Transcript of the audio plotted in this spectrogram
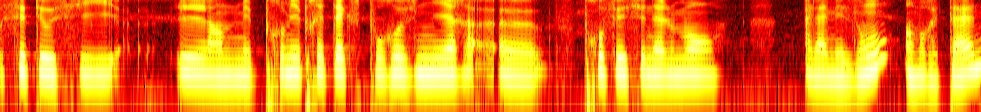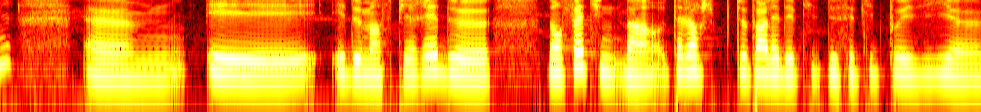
C'était aussi l'un de mes premiers prétextes pour revenir professionnellement à la maison en Bretagne euh, et, de m'inspirer de en fait une ben, tout à l'heure je te parlais des petites de ces petites poésies euh,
